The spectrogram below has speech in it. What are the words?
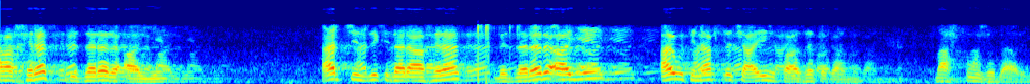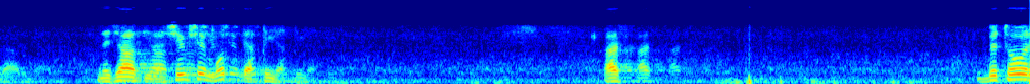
آخرت به ضرر آیه هر چیزی که در آخرت به ضرر آیه اوت نفس چاہیے حفاظت کرنا محفوظ داری۔ نجات دینا شیوش متقی۔ پس بطور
